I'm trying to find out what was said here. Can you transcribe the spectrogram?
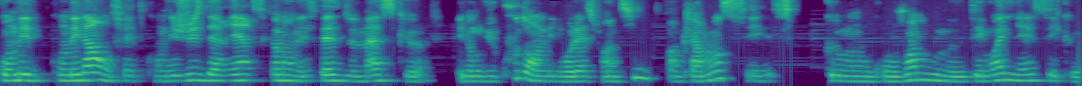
qu'on est qu'on est là en fait, qu'on est juste derrière. C'est comme un espèce de masque. Et donc du coup dans les relations intimes, clairement c'est ce que mon conjoint me témoignait, c'est que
